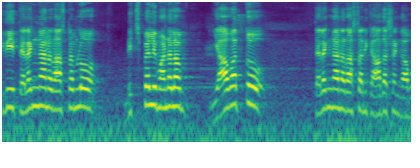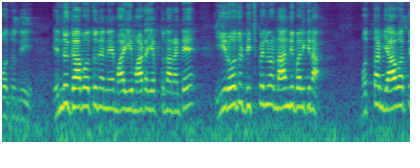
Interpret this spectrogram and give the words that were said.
ఇది తెలంగాణ రాష్ట్రంలో డిచ్పల్లి మండలం యావత్తు తెలంగాణ రాష్ట్రానికి ఆదర్శం కాబోతుంది. ఎందుకు కాబోతుంది నేను మా- ఈ మాట చెప్తున్నానంటే ఈరోజు డిచ్పల్లిలో నాంది పలికిన మొత్తం యావత్తు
